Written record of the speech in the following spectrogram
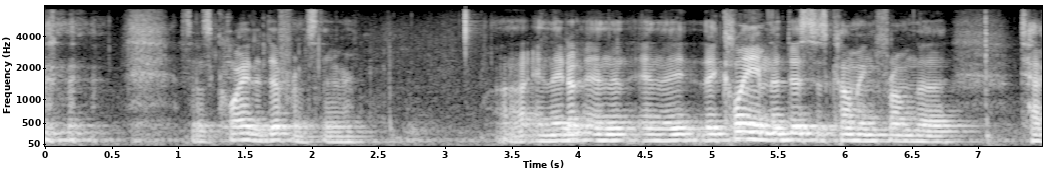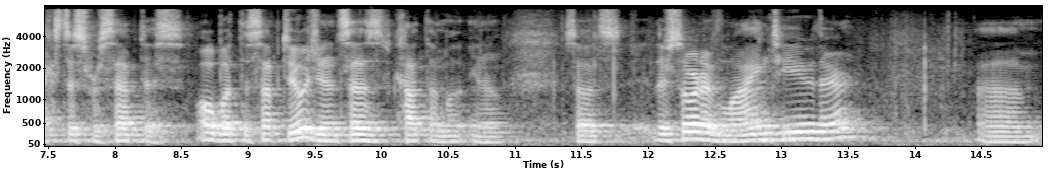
so it's quite a difference there. Uh, and they and, and they, they claim that this is coming from the Textus Receptus. Oh, but the Septuagint says cut them, you know. So it's they're sort of lying to you there, um,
